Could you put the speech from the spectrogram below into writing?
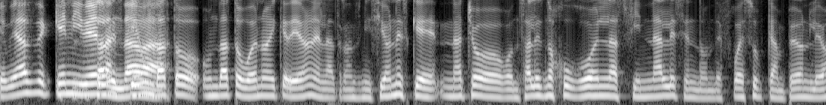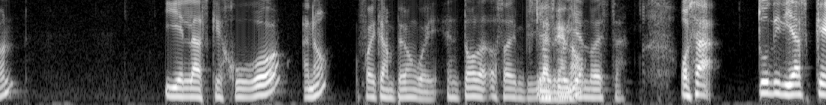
que, veas de qué nivel andaba. un dato, un dato bueno ahí que dieron en la transmisión es que Nacho González no jugó en las finales en donde fue subcampeón León. Y en las que jugó. ¿Ah, no? Fue campeón, güey. En todas, o sea, incluyendo esta. O sea, tú dirías que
